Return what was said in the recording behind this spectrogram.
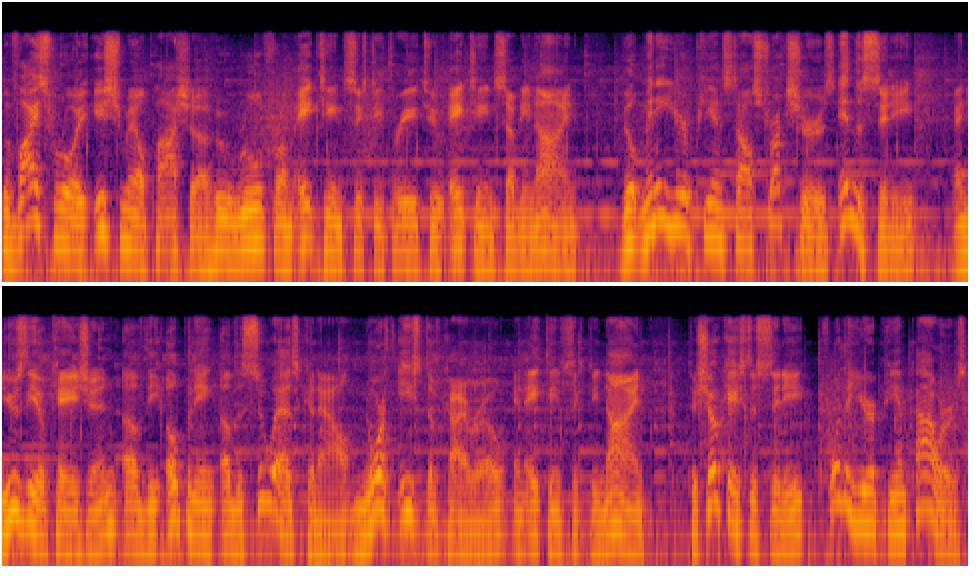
The Viceroy Ismail Pasha, who ruled from 1863 to 1879, built many European style structures in the city and used the occasion of the opening of the Suez Canal northeast of Cairo in 1869 to showcase the city for the European powers.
